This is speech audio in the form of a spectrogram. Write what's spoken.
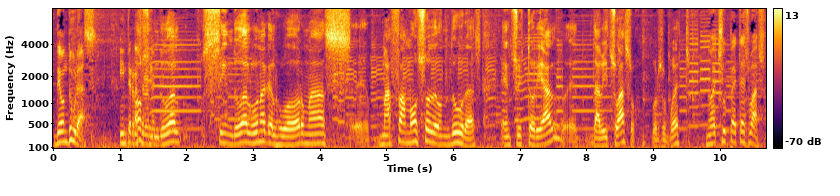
de Honduras No, sin internacionalmente. duda, sin duda alguna que el jugador más, eh, más famoso de Honduras en su historial, eh, David Suazo, por supuesto. No es Chupete Suazo.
